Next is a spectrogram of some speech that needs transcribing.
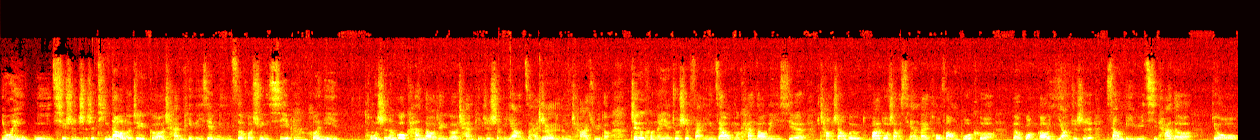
因为你其实只是听到了这个产品的一些名字和讯息，和你。同时能够看到这个产品是什么样子，还是有一定差距的。这个可能也就是反映在我们看到的一些厂商会花多少钱来投放播客的广告一样，就是相比于其他的有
